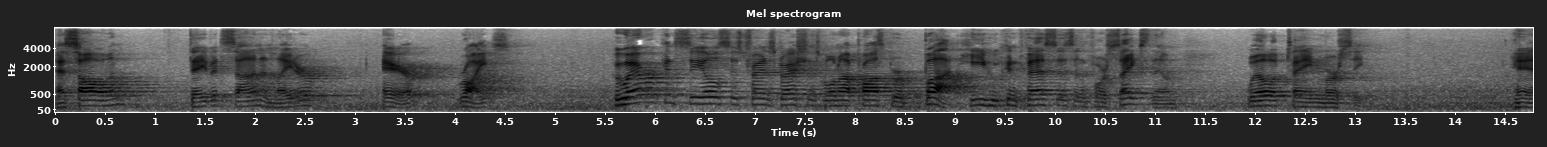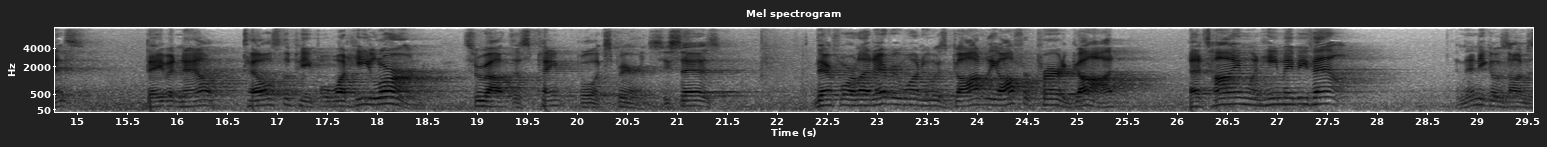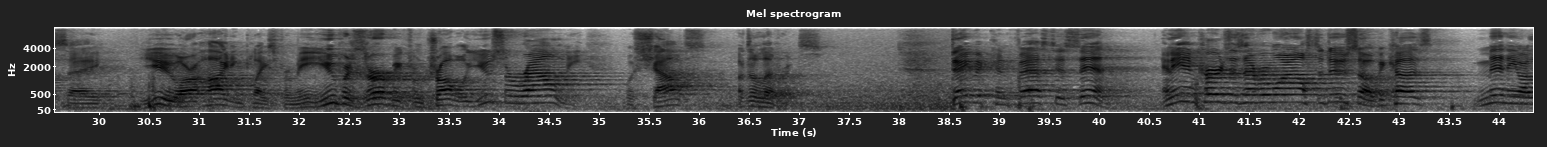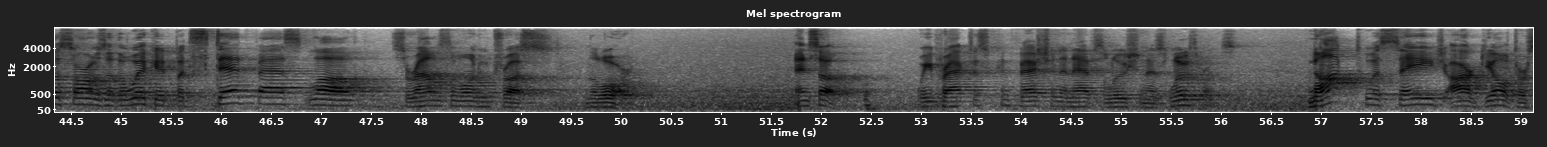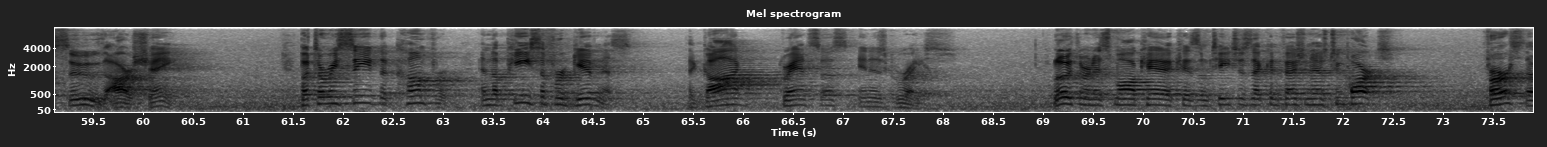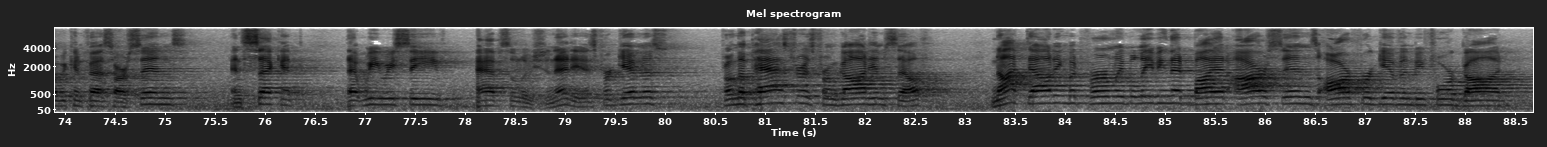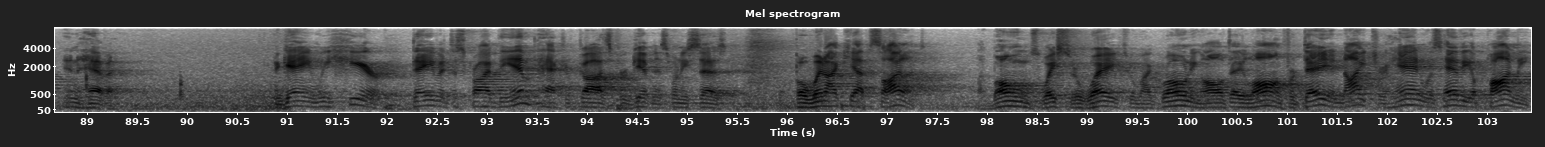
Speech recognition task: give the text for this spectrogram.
As Solomon, David's son and later heir, writes, Whoever conceals his transgressions will not prosper, but he who confesses and forsakes them will obtain mercy. Hence, David now tells the people what he learned throughout this painful experience. He says, Therefore, let everyone who is godly offer prayer to God at a time when he may be found. And then he goes on to say, You are a hiding place for me. You preserve me from trouble. You surround me with shouts of deliverance. David confessed his sin, and he encourages everyone else to do so because Many are the sorrows of the wicked, but steadfast love surrounds the one who trusts in the Lord. And so, we practice confession and absolution as Lutherans, not to assuage our guilt or soothe our shame, but to receive the comfort and the peace of forgiveness that God grants us in His grace. Luther, in his small catechism, teaches that confession has two parts. First, that we confess our sins, and second, that we receive absolution. That is, forgiveness from the pastor as from God Himself, not doubting but firmly believing that by it our sins are forgiven before God in heaven. Again, we hear David describe the impact of God's forgiveness when he says, But when I kept silent, my bones wasted away through my groaning all day long. For day and night your hand was heavy upon me.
